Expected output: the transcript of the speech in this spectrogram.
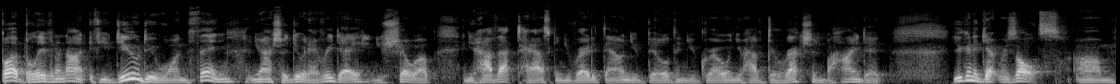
But believe it or not, if you do do one thing and you actually do it every day and you show up and you have that task and you write it down, you build and you grow and you have direction behind it, you're going to get results. Um,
